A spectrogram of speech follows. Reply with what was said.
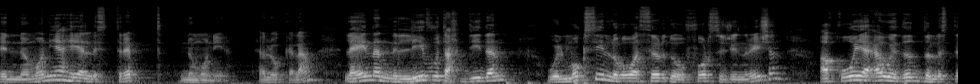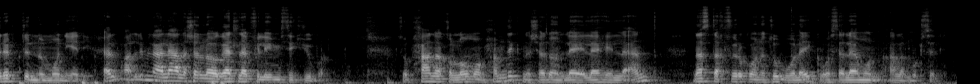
ال pneumonia هي ال strept pneumoniae. حلو الكلام. لقينا إن ال levo تحديدا وال moxi اللي هو third و fourth generation اقوياء قوي ضد ال strept ال pneumoniae دي. حلو علمنا عليها علشان لو جات لك في ال MCQ برضه. سبحانك اللهم وبحمدك نشهد أن لا إله إلا أنت. نستغفرك ونتوب إليك وسلام على المرسلين.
